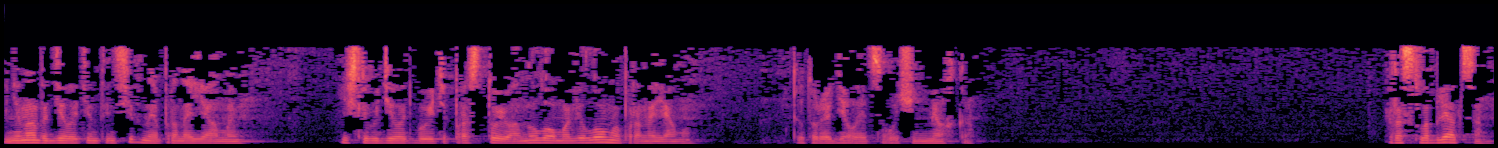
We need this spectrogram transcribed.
Не надо делать интенсивные пранаямы. Если вы делать будете простую анулома-вилома пранаяму, которая делается очень мягко, расслабляться,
